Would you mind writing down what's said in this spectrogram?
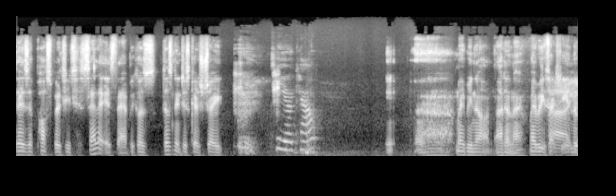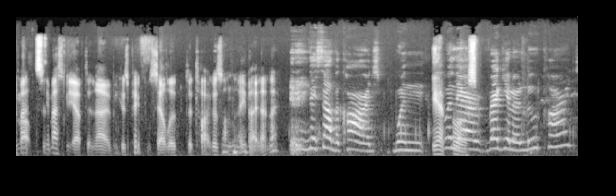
there's a possibility to sell it. Is there? Because doesn't it just go straight? To your account? Uh, maybe not. I don't know. Maybe it's actually Uh, in the you, must, box. you must be able to know because people sell the, the tigers on eBay, don't they? they sell the cards when Yeah, when they're regular loot cards.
